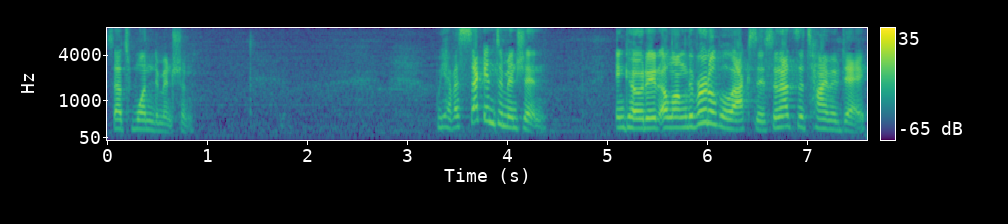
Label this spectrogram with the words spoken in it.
So that's one dimension. We have a second dimension encoded along the vertical axis, and that's the time of day.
